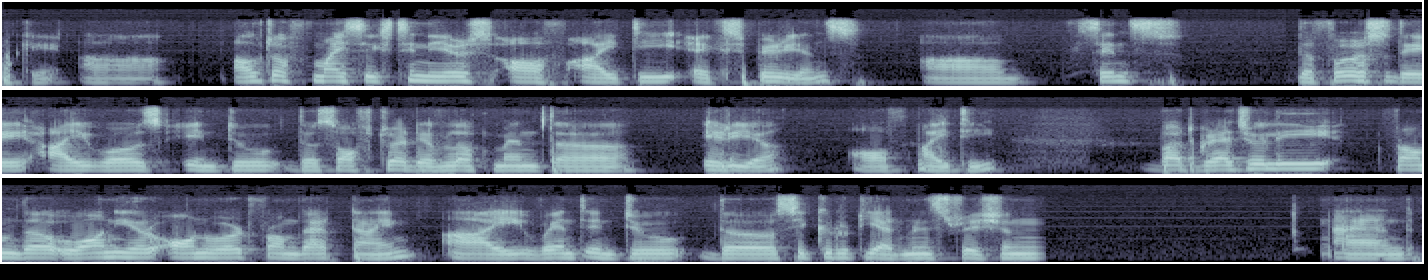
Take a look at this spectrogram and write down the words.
Okay. Uh, out of my 16 years of IT experience, um, since the first day I was into the software development uh, area of IT, but gradually from the one year onward from that time, I went into the security administration and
